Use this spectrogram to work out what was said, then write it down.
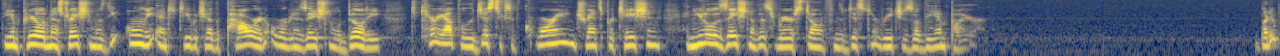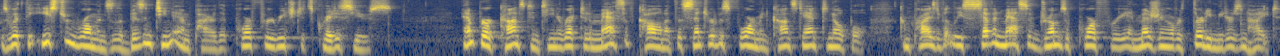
The imperial administration was the only entity which had the power and organizational ability to carry out the logistics of quarrying, transportation, and utilization of this rare stone from the distant reaches of the empire but it was with the Eastern Romans of the Byzantine Empire that porphyry reached its greatest use. Emperor Constantine erected a massive column at the center of his forum in Constantinople, comprised of at least seven massive drums of porphyry and measuring over 30 meters in height.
